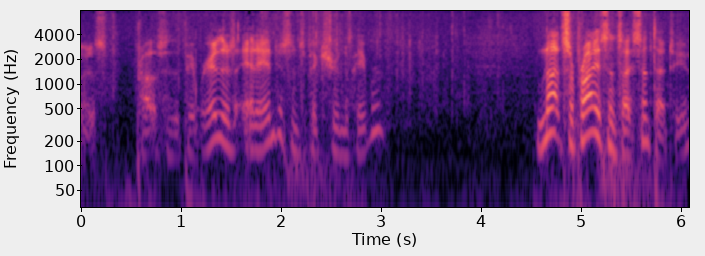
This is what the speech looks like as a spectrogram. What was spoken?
I'll just browse through the paper here. There's Ed Anderson's picture in the paper. I'm not surprised since I sent that to you.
